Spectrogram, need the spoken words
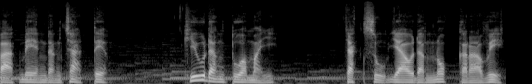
ปากแดงดังชาติเต้มคิ้วดังตัวไหม จักษุยาวดังนกกระเวก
